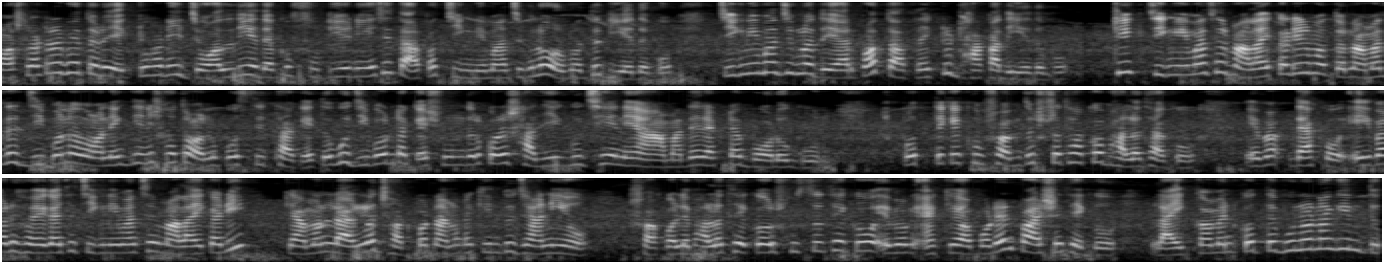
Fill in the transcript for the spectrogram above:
মশলাটার ভেতরে একটুখানি জল দিয়ে দেখো, ফুটিয়ে নিয়েছি, তারপর চিংড়ি মাছগুলো ওর মধ্যে দিয়ে দেবো। চিংড়ি মাছগুলো দেওয়ার পর তাতে একটু ঢাকা দিয়ে দেবো। ঠিক চিংড়ি মাছের মালাইকারির মতন আমাদের জীবনেও অনেক জিনিস হয়তো অনুপস্থিত থাকে। তবু জীবনটাকে সুন্দর করে সাজিয়ে গুছিয়ে নেওয়া আমাদের একটা বড় গুণ। প্রত্যেকে খুব সন্তুষ্ট থাকো, ভালো থাকো। এবার দেখো, এইবার হয়ে গেছে চিংড়ি মাছের মালাইকারি। কেমন লাগল? ঝটপট আমাকে কিন্তু জানিও। সকলে ভালো থেকো, সুস্থ থেকো এবং একে অপরের পাশে থেকো। লাইক কমেন্ট করতে ভুলো না কিন্তু।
